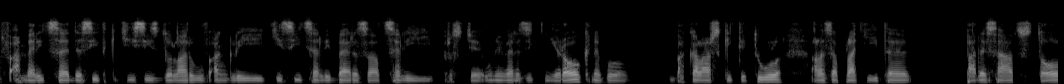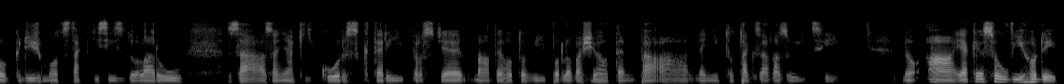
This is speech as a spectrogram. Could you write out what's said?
v Americe desítky tisíc dolarů, v Anglii tisíce liber za celý prostě univerzitní rok nebo bakalářský titul, ale zaplatíte 50, 100, když moc, tak tisíc dolarů za, za nějaký kurz, který prostě máte hotový podle vašeho tempa a není to tak zavazující. No a jaké jsou výhody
